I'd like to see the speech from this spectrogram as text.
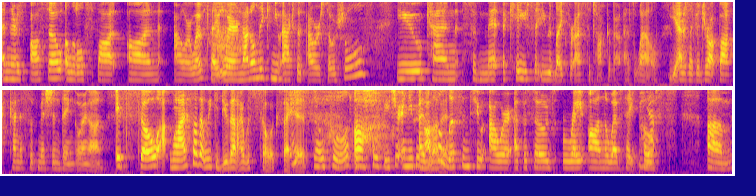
And there's also a little spot on our website where not only can you access our socials. You can submit a case that you would like for us to talk about as well. Yes. There's like a Dropbox kind of submission thing going on. It's so when I saw that we could do that, I was so excited. It's so cool, such a cool ah, feature, and you can I also listen to our episodes right on the website posts. Um,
